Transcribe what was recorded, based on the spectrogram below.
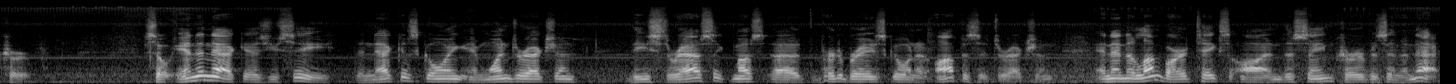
curve. So in the neck, as you see, the neck is going in one direction. These thoracic mus- uh, vertebrae go in an opposite direction. And then the lumbar takes on the same curve as in the neck.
